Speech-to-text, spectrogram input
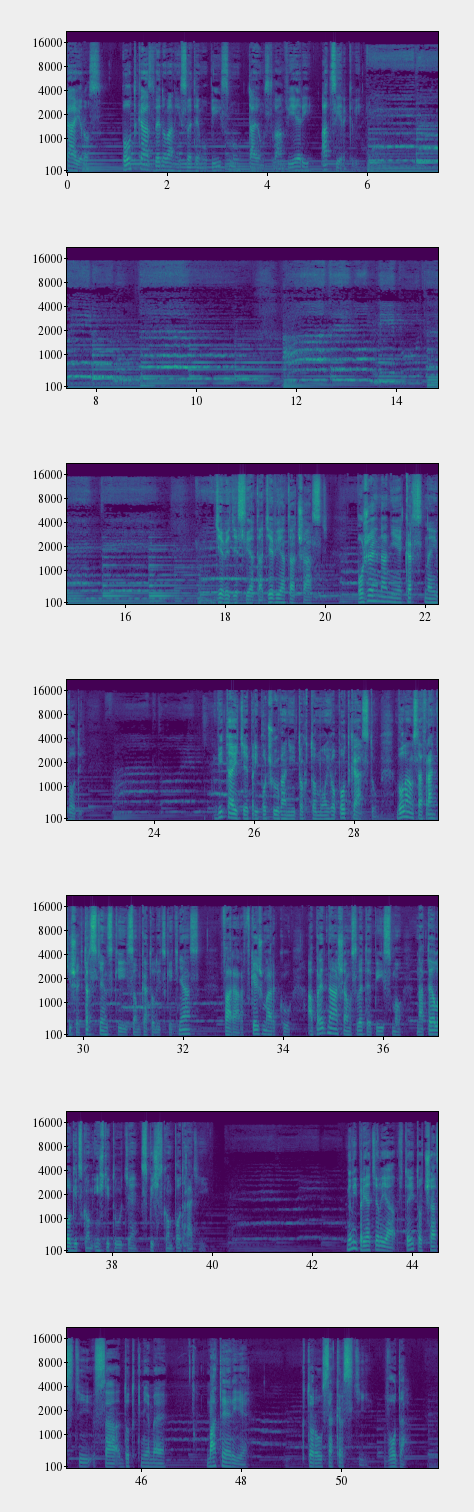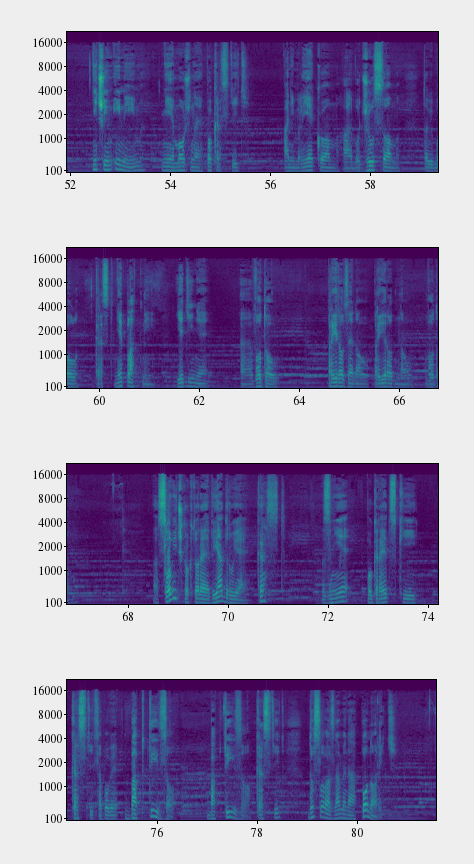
Kairos, podcast venovaný Svetému písmu, tajomstvám viery a cirkvi. Deväťdesiata deviata časť. Požehnanie krstnej vody Vitajte pri počúvaní tohto môjho podcastu. Volám sa František Trstenský, som katolický kňaz, farár v Kežmarku a prednášam sväté písmo na Teologickom inštitúte v Spišskom podhradí. Milí priatelia, v tejto časti sa dotkneme matérie, ktorou sa krstí voda. Ničím iným nie je možné pokrstiť ani mliekom alebo džusom, to by bol krst neplatný, jedine e, vodou, prirodzenou, prírodnou vodou. Slovičko, ktoré vyjadruje krst, znie po grécky krstiť sa povie baptízo. Baptízo, krstiť, doslova znamená ponoriť.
